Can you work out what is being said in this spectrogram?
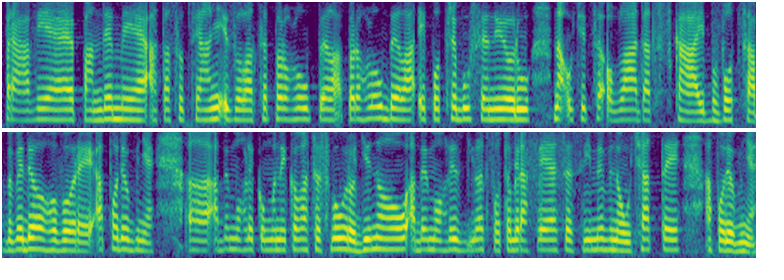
právě pandemie a ta sociální izolace prohloubila, prohloubila i potřebu seniorů naučit se ovládat Skype, WhatsApp, videohovory a podobně, eh, aby mohli komunikovat se svou rodinou, aby mohli sdílet fotografie se svými vnouky vnoučaty a podobně.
